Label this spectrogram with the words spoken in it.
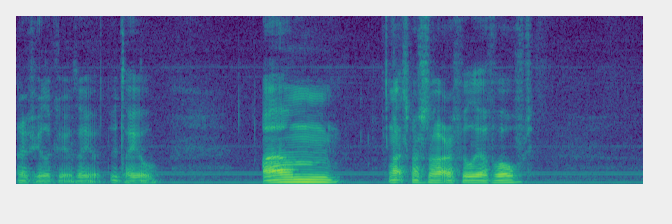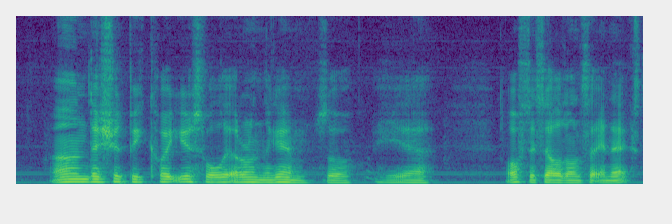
if you look at the, the title. Um, that's my starter fully evolved. and they should be quite useful later on in the game. So yeah, off to Celadon City next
